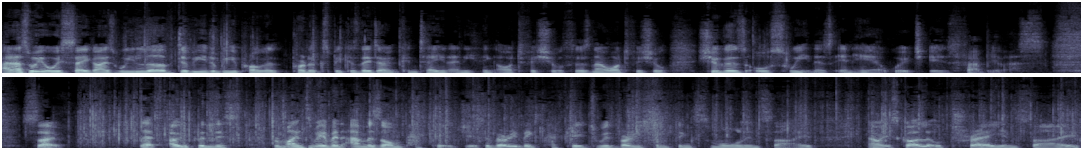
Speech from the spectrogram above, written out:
And as we always say, guys, we love WW products because they don't contain anything artificial. So there's no artificial sugars or sweeteners in here, which is fabulous. So let's open this reminds me of an amazon package it's a very big package with very something small inside now it's got a little tray inside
